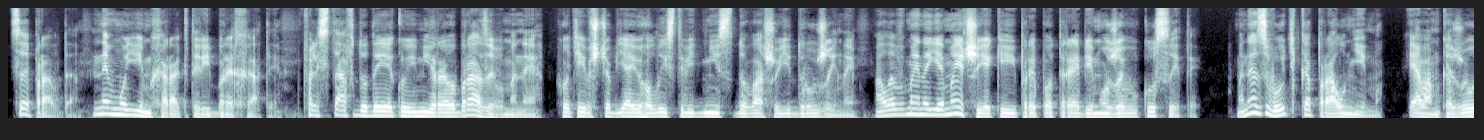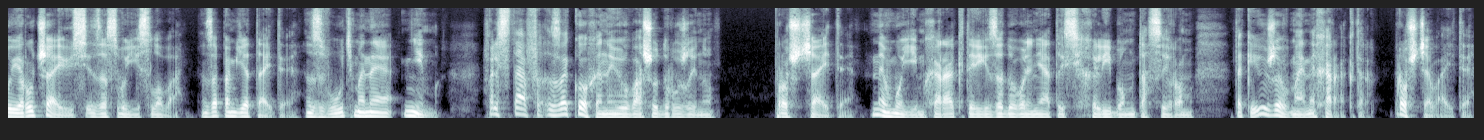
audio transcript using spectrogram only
Це правда, не в моїм характері брехати. Фальстаф до деякої міри образив мене, хотів, щоб я його лист відніс до вашої дружини, але в мене є меч, який при потребі може вкусити. Мене звуть Капрал Нім. Я вам кажу і ручаюсь за свої слова. Запам'ятайте, звуть мене Нім. Фальстаф закоханий у вашу дружину. Прощайте, не в моїм характері задовольнятись хлібом та сиром. Такий уже в мене характер. Прощавайте.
